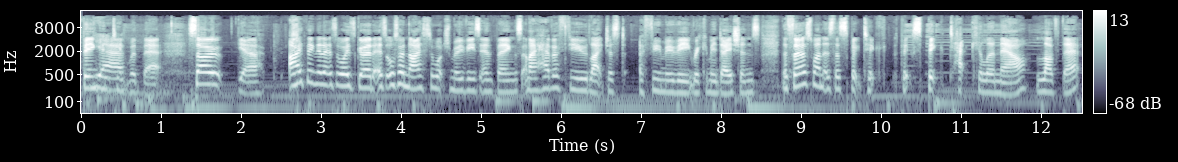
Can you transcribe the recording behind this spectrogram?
being Yeah. content with that. So, yeah, I think that it's always good. It's also nice to watch movies and things, and I have a few, like just a few movie recommendations. The first one is the spectac- Spectacular Now. Love that.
